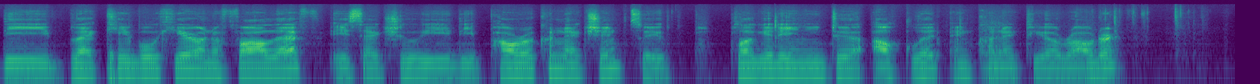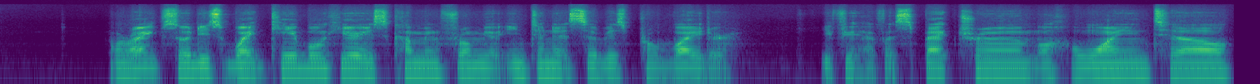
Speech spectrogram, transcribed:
the black cable here on the far left is actually the power connection. So you plug it in into your outlet and connect to your router. Alright, so this white cable here is coming from your internet service provider. If you have a Spectrum or Hawaiian Tel,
